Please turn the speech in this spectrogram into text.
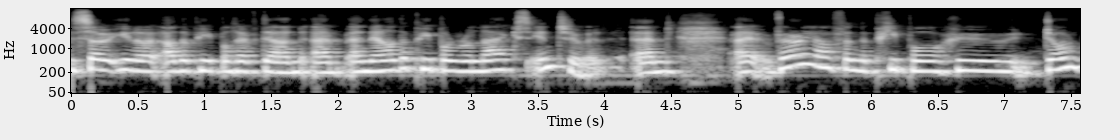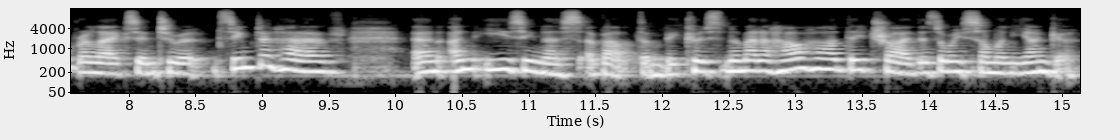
so, you know, other people have done, um, and then other people relax into it. And uh, very often the people who don't relax into it seem to have an uneasiness about them because no matter how hard they try, there's always someone younger,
